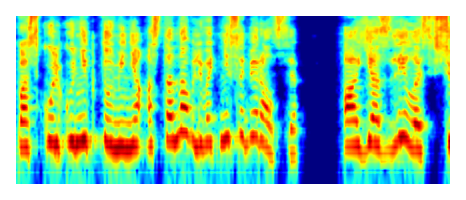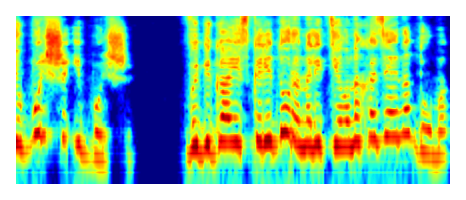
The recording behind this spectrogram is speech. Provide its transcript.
Поскольку никто меня останавливать не собирался, а я злилась все больше и больше. Выбегая из коридора, налетела на хозяина дома.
